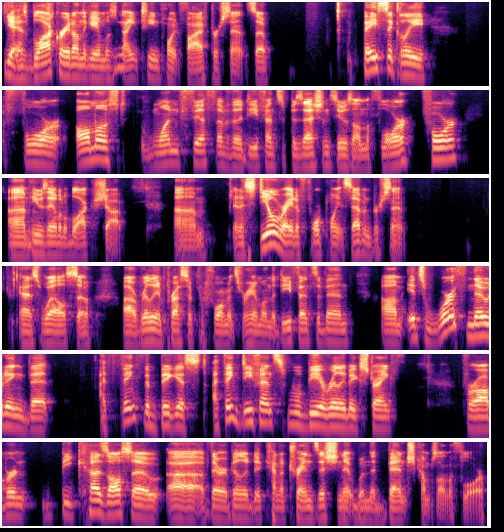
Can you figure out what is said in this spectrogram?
yeah, his block rate on the game was 19.5%. So basically, for almost one fifth of the defensive possessions he was on the floor for, um, he was able to block a shot. Um, and a steal rate of 4.7% as well. So, uh, really impressive performance for him on the defensive end. Um, it's worth noting that I think the biggest, I think defense will be a really big strength for Auburn because also uh, of their ability to kind of transition it when the bench comes on the floor.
